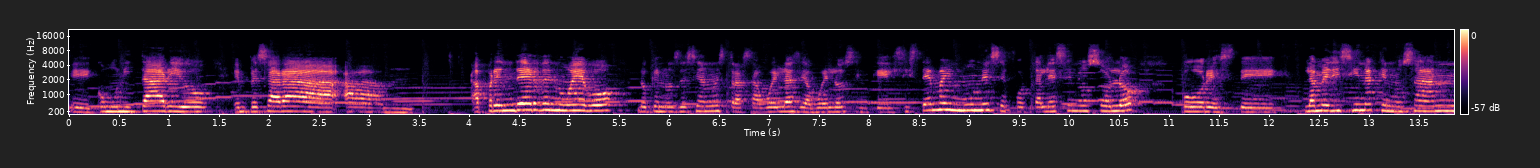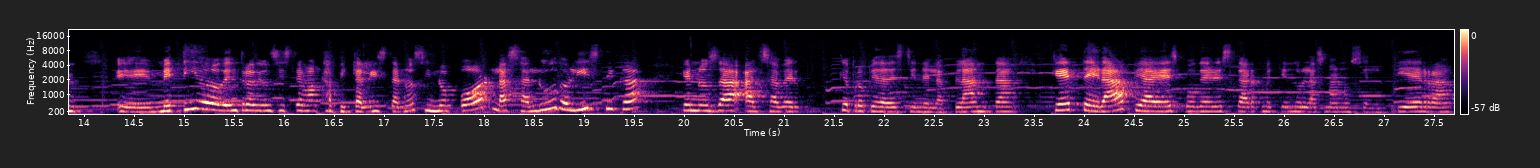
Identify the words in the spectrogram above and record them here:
eh, comunitario, empezar a, mm, aprender de nuevo lo que nos decían nuestras abuelas y abuelos, en que el sistema inmune se fortalece no solo por este, la medicina que nos han eh, metido dentro de un sistema capitalista, ¿no? sino por la salud holística que nos da al saber qué propiedades tiene la planta, qué terapia es poder estar metiendo las manos en la tierra,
